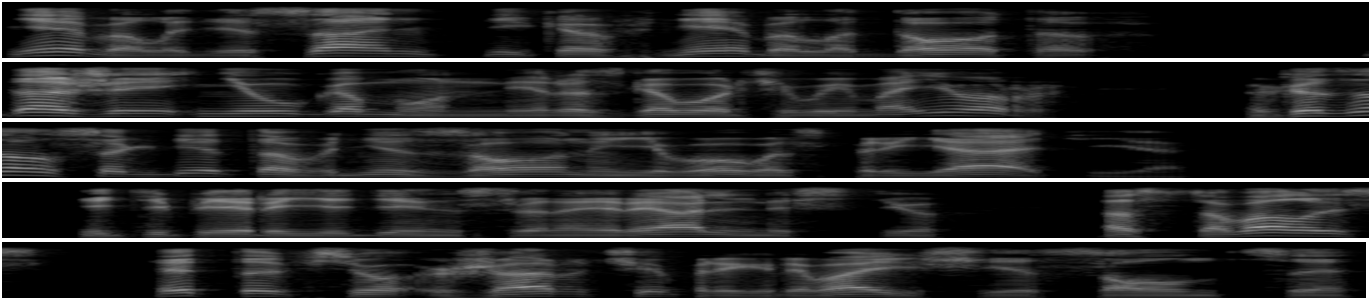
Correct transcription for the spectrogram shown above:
не было десантников, не было дотов. Даже неугомонный разговорчивый майор оказался где-то вне зоны его восприятия. И теперь единственной реальностью оставалось это все жарче пригревающее солнце,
